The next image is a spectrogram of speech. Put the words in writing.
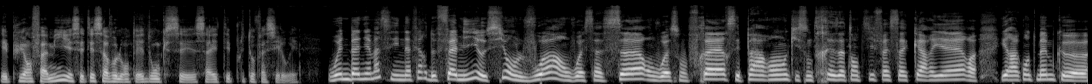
et puis en famille et c'était sa volonté. Donc ça a été plutôt facile, oui. Wenbanyama, c'est une affaire de famille aussi, on le voit, on voit sa sœur, on voit son frère, ses parents qui sont très attentifs à sa carrière. Il raconte même que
